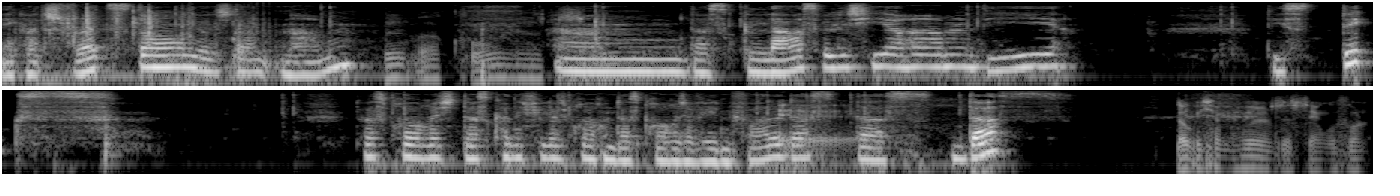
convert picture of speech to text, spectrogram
Nee, Quatsch. Redstone will ich da unten haben. Silber, Kohle, Ähm, das Glas will ich hier haben. Die, die Sticks. Das brauche ich, das kann ich vielleicht brauchen. Das brauche ich auf jeden Fall. Das, Äh. das, das. Ich glaube, ich habe ein Höhlensystem gefunden.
